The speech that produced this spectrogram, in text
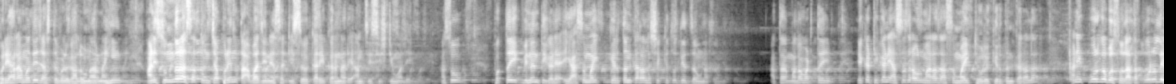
परिहारामध्ये जास्त वेळ घालवणार नाही आणि सुंदर असा तुमच्यापर्यंत आवाज येण्यासाठी सहकार्य करणारे आमचे सिस्टीमवाले. असो फक्त एक विनंती गड्या हे असं माईक कीर्तन करायला शक्यतो देत जाऊ नका. आता मला वाटतंय एका ठिकाणी असंच राहुल महाराज असं माईक ठेवलं कीर्तन करायला आणि एक पोरग बसवलं. आता पोरं लय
